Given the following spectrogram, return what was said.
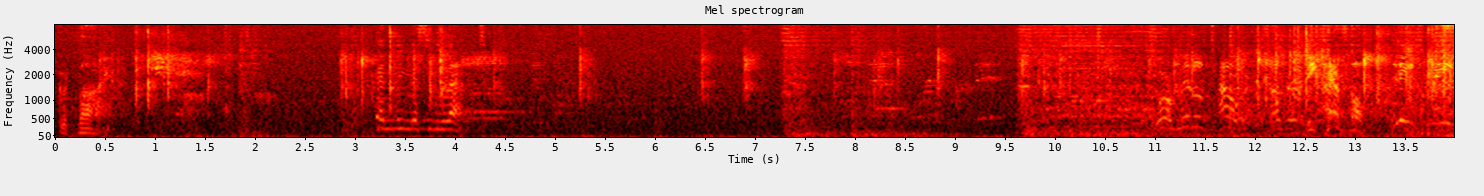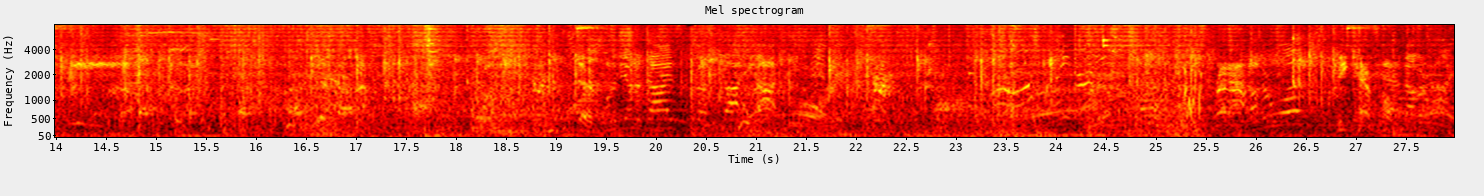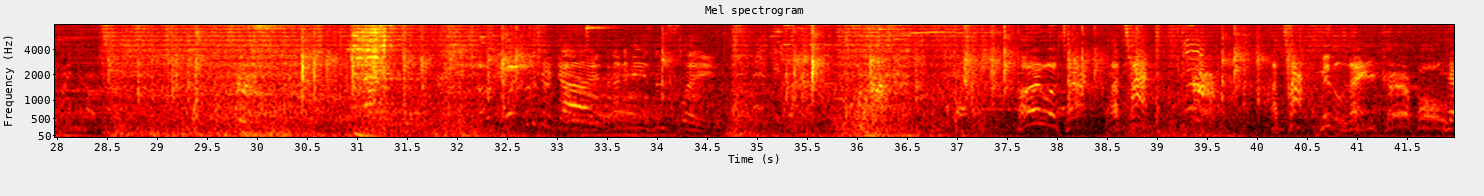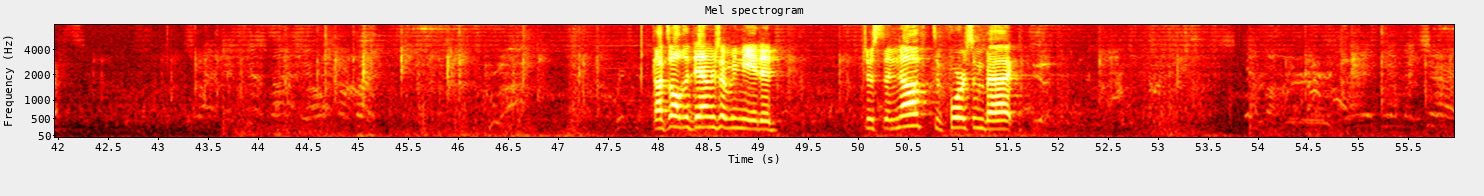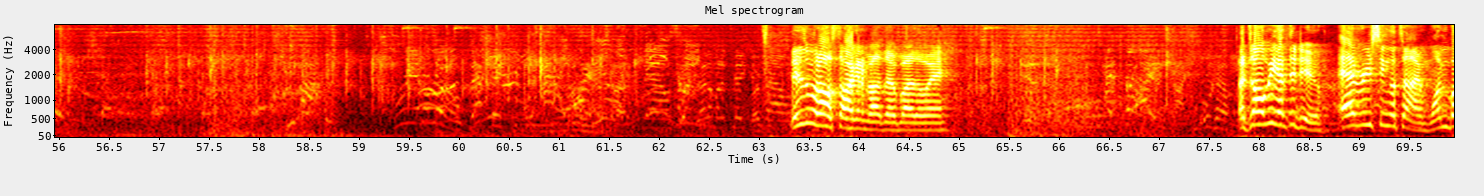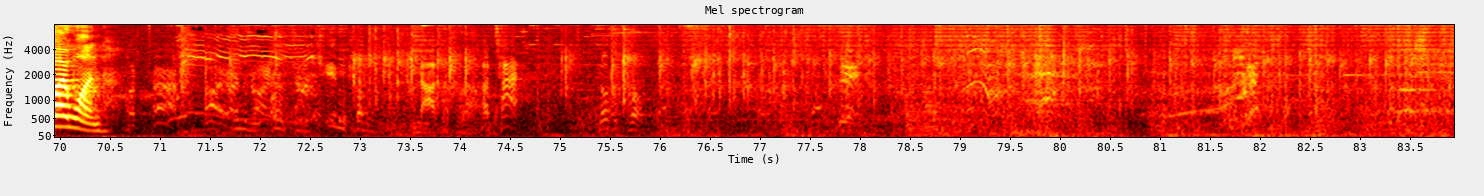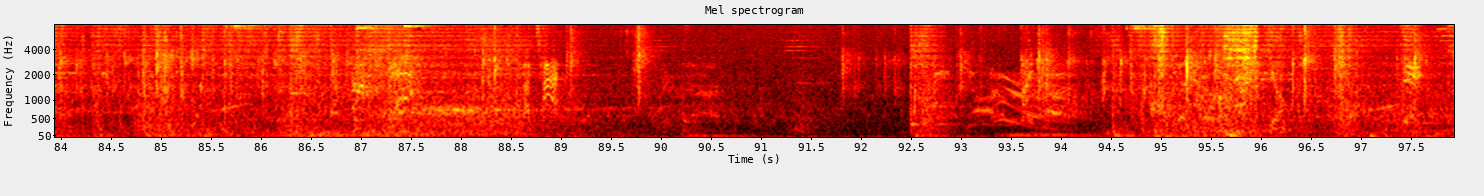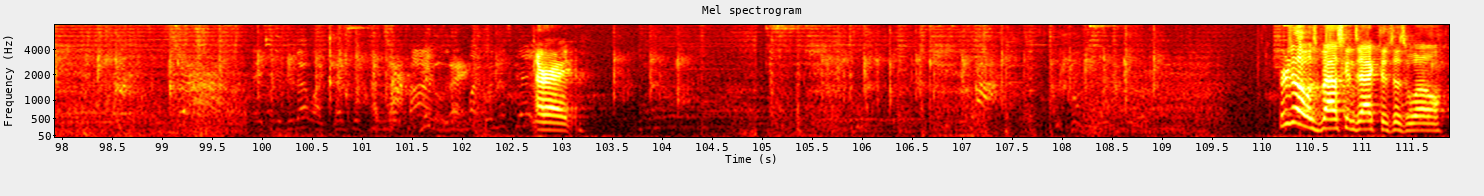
Goodbye. Enemy missing left. Your middle tower is under. Be careful. Leave me be. One of the other guys just got got. Spread out. Another one. Be careful. another one. Another point for the good guys. An enemy has been slain. I'll attack. Attack. Attack middle lane. Be careful. Yes. That's all the damage that we needed. Just enough to force him back. This is what I was talking about, though, by the way. That's all we have to do. Every single time, one by one. Not a problem. Attack. Not a problem. All right. Pretty sure that was Baskin's actives as well.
